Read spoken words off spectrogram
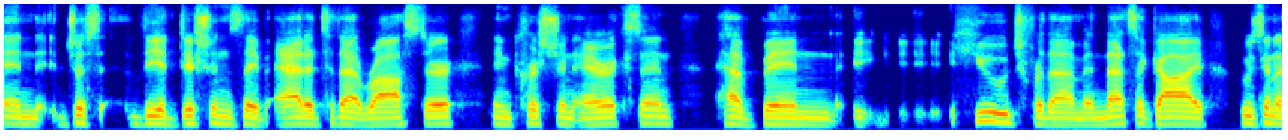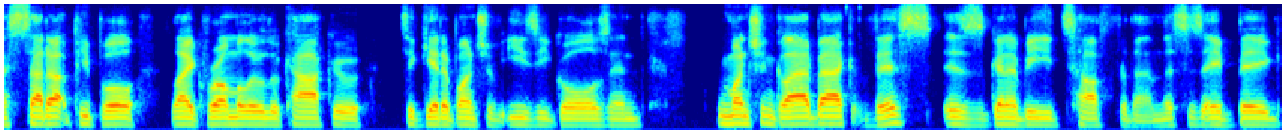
and just the additions they've added to that roster in Christian Eriksen have been huge for them. And that's a guy who's going to set up people like Romelu Lukaku to get a bunch of easy goals. And Mönchengladbach, this is going to be tough for them. This is a big,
